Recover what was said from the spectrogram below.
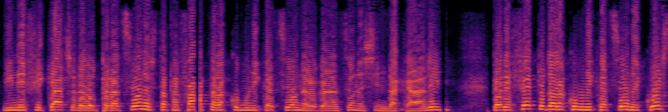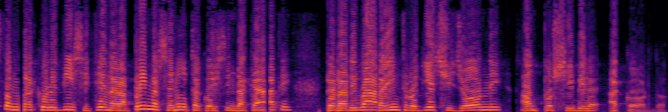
in efficacia dell'operazione è stata fatta la comunicazione alle organizzazioni sindacali. Per effetto della comunicazione questo mercoledì si tiene la prima seduta con i sindacati per arrivare entro dieci giorni a un possibile accordo.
